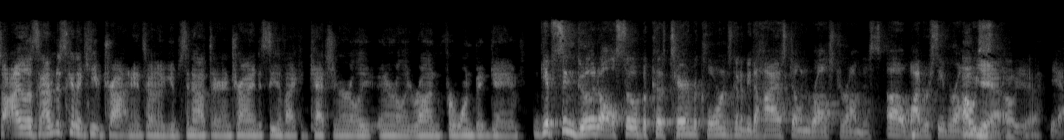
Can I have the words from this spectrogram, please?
so I listen. I'm just going to keep trotting Antonio Gibson out there and trying to see if I could catch an early an early run for one big game. Gibson good also because Terry McLaurin's going to be the highest owned roster on this uh, wide receiver. on Oh yeah, oh yeah, yeah.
